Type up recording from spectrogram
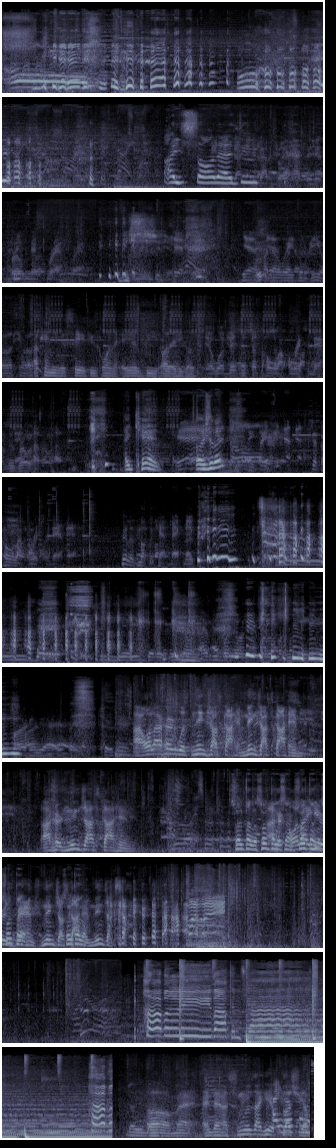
Oh I saw that, dude. Yeah, if I know where he's gonna be, or that's what I can't even say if he's going to A or B. Oh, there he goes. Yeah, well, bitch, just shut the whole operation down. Just roll out. I can't. Oh, should I? Shut the whole operation down. Peel his muffin cap back, nigga. Uh, all I heard was ninjas got him. Ninjas got him. I heard ninjas got him. Suéltalo, I suéltalo, heard, Sam. all I hear Suéltalo, is Bams. suéltalo. Ninjas got Suéltalo. him. Ninjas got him. I believe I can fly. I There you go. oh man! And then as soon as I hear Ay, no plushy, se I'm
